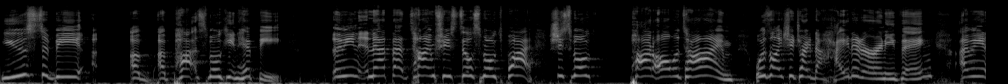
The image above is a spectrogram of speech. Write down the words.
used to be a, a pot smoking hippie. I mean, and at that time, she still smoked pot. She smoked pot all the time. It wasn't like she tried to hide it or anything. I mean,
